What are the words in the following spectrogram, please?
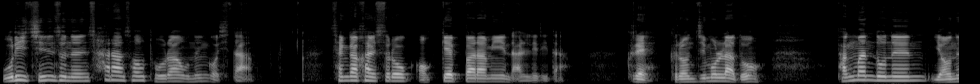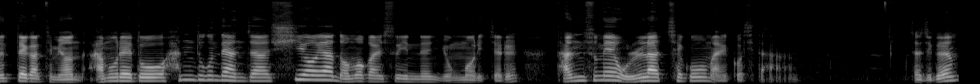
우리 진수는 살아서 돌아오는 것이다. 생각할수록 어깨바람이 날리리다. 그래, 그런지 몰라도 박만도는 여느 때 같으면 아무래도 한두 군데 앉아 쉬어야 넘어갈 수 있는 용머리째를 단숨에 올라채고 말 것이다. 자, 지금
